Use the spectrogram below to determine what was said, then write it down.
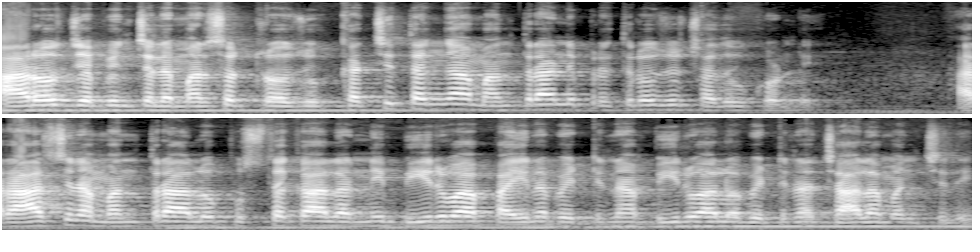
ఆ రోజు జపించలే. మరుసటి రోజు ఖచ్చితంగా మంత్రాన్ని ప్రతిరోజు చదువుకోండి. రాసిన మంత్రాలు పుస్తకాలన్నీ బీరువా పైన పెట్టినా బీరువాలో పెట్టినా చాలా మంచిది.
